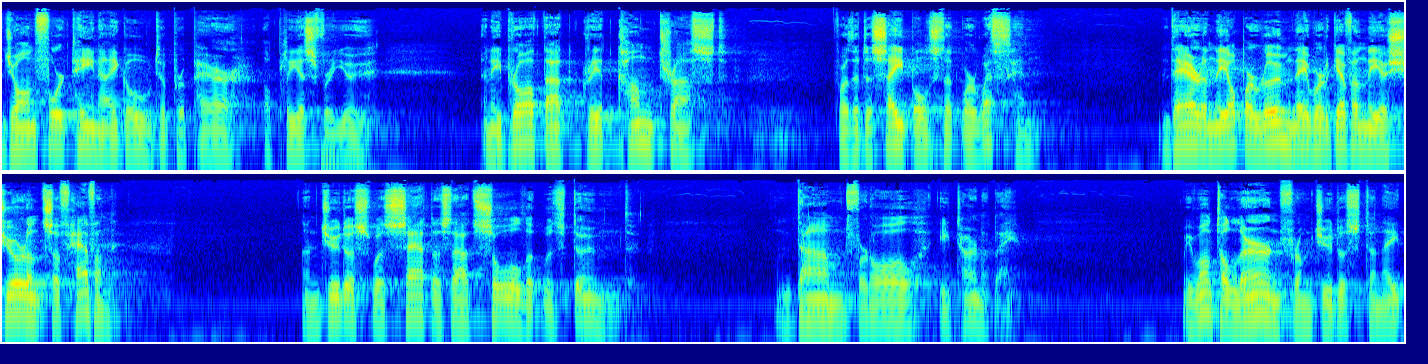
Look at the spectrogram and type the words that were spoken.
John 14, I go to prepare a place for you. And he brought that great contrast for the disciples that were with him. There in the upper room, they were given the assurance of heaven. And Judas was set as that soul that was doomed and damned for all eternity. We want to learn from Judas tonight,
